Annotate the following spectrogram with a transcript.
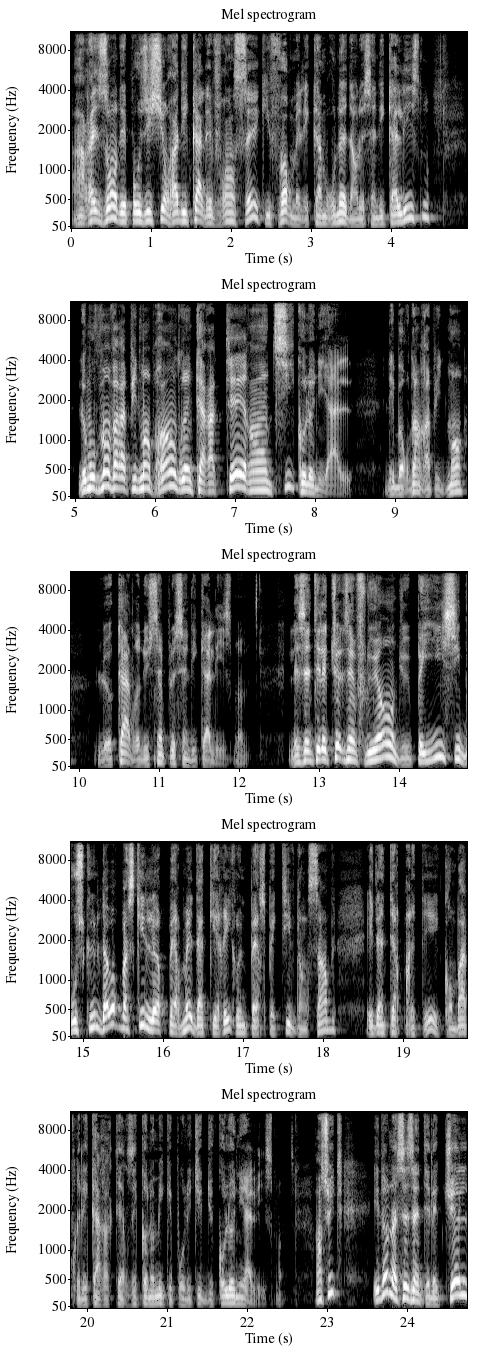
En raison des positions radicales des Français qui forment les Camerounais dans le syndicalisme, le mouvement va rapidement prendre un caractère anticolonial, débordant rapidement le cadre du simple syndicalisme. Les intellectuels influents du pays s'y bousculent d'abord parce qu'il leur permet d'acquérir une perspective d'ensemble et d'interpréter et combattre les caractères économiques et politiques du colonialisme. Ensuite, il donne à ces intellectuels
